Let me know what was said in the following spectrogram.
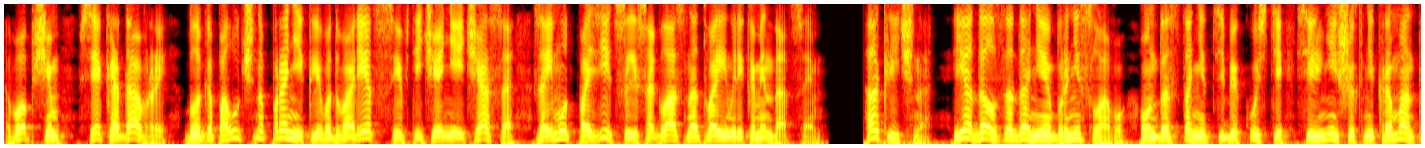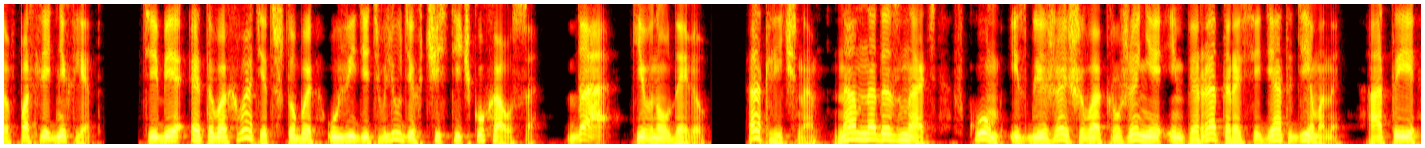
«В общем, все кадавры благополучно проникли во дворец и в течение часа займут позиции согласно твоим рекомендациям». «Отлично. Я дал задание Брониславу. Он достанет тебе кости сильнейших некромантов последних лет. Тебе этого хватит, чтобы увидеть в людях частичку хаоса? Да, кивнул Дэвил. Отлично. Нам надо знать, в ком из ближайшего окружения императора сидят демоны. А ты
